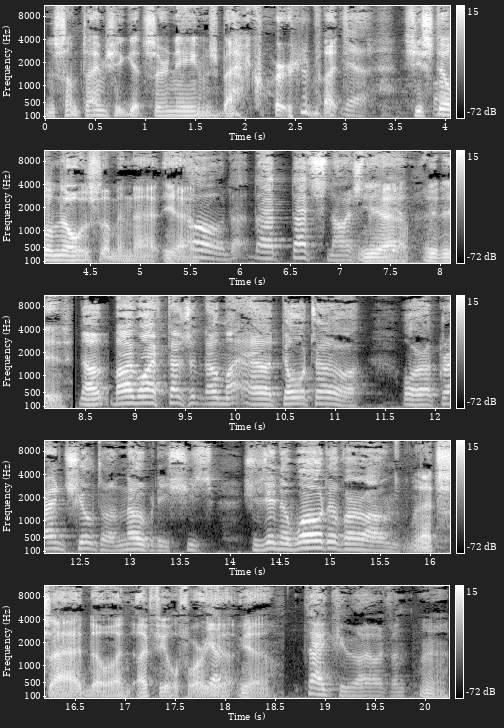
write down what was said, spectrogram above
and sometimes she gets their names backward, but Yeah. She still oh. knows them and that. Yeah, Oh, that, that that's nice. To yeah, hear. it is. No, my wife doesn't know my her daughter or or her grandchildren or nobody. She's she's in a world of her own. That's sad though. I, I feel for Yeah. you. Yeah, Thank you, Ivan. yeah.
